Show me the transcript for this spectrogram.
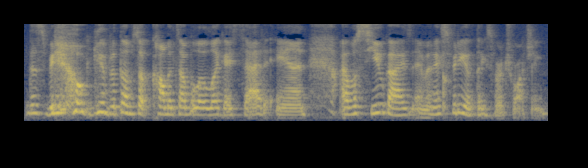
this video, give it a thumbs up, comment down below like I said, and I will see you guys in my next video. Thanks so much for watching.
